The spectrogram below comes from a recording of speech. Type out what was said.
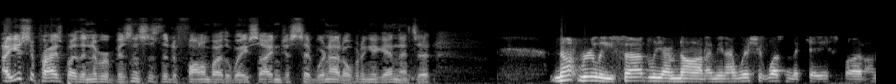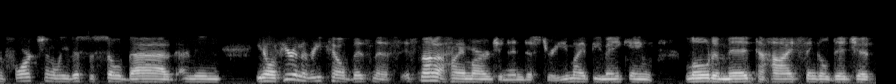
Are you surprised by the number of businesses that have fallen by the wayside and just said we're not opening again? That's it. Not really. Sadly, I'm not. I mean, I wish it wasn't the case, but unfortunately, this is so bad. I mean, you know, if you're in the retail business, it's not a high margin industry. You might be making low to mid to high single digit,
